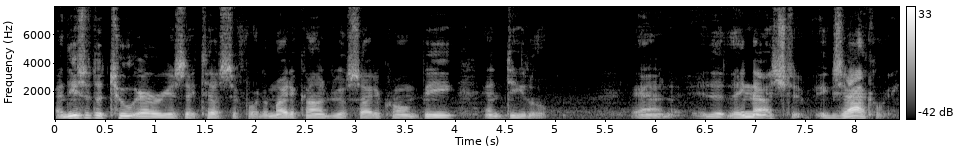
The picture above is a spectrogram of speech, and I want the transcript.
And these are the two areas they tested for the mitochondrial cytochrome B and D loop. And they matched exactly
